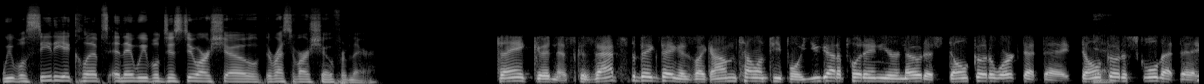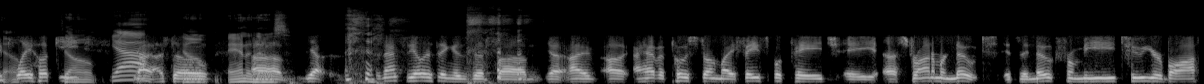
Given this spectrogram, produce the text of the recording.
We will see the eclipse, and then we will just do our show, the rest of our show from there. Thank goodness, because that's the big thing. Is like I'm telling people, you got to put in your notice. Don't go to work that day. Don't Yeah. go to school that day. No, Play hooky. Don't. Yeah. Uh, so Don't. Anna uh, yeah, and that's the other thing is if um, yeah, I uh, I have a post on my Facebook page a astronomer note. It's a note from me to your boss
